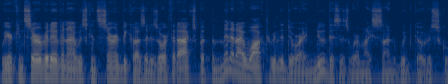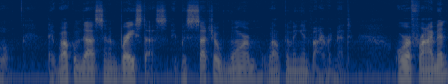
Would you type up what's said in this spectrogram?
We are conservative, and I was concerned because it is Orthodox, but the minute I walked through the door, I knew this is where my son would go to school. They welcomed us and embraced us. It was such a warm, welcoming environment. Ora Fryman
